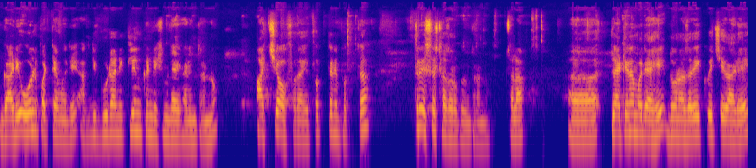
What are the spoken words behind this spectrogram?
गाडी ओल्ड पट्ट्यामध्ये अगदी गुड आणि क्लीन कंडिशनमध्ये आहे गाडी मित्रांनो. आजची ऑफर आहे फक्त आणि फक्त त्रेसष्ट हजार रुपये मित्रांनो. चला प्लॅटिनामध्ये आहे. दोन हजार एकवीसची गाडी आहे.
